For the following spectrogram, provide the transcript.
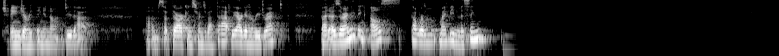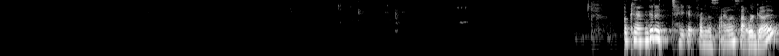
change everything and not do that. Um, so if there are concerns about that, we are going to redirect. But is there anything else that we're might be missing? Okay, I'm gonna take it from the silence that we're good.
